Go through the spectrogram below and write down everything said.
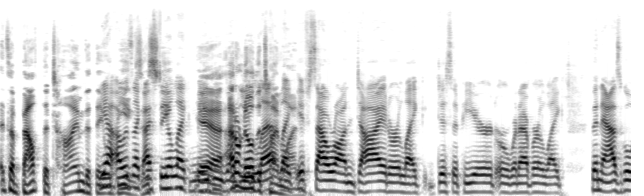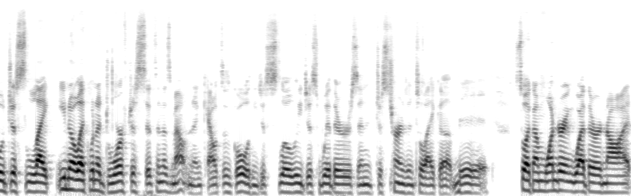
it's about the time that they yeah, I was like, I feel like maybe yeah, I don't know the let- timeline. Like, if Sauron died or like disappeared or whatever, like the Nazgul just like you know, like when a dwarf just sits in his mountain and counts his gold, he just slowly just withers and just turns into like a. Bleh. So like, I'm wondering whether or not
